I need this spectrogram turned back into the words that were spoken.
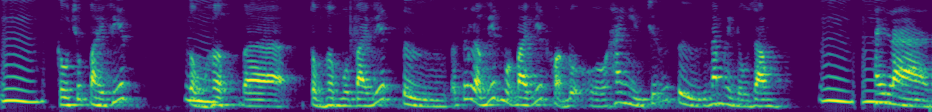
ừ. cấu trúc bài viết tổng ừ. hợp uh, tổng hợp một bài viết từ tức là viết một bài viết khoảng độ 2.000 chữ từ năm gạch đầu dòng ừ, ừ. hay là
